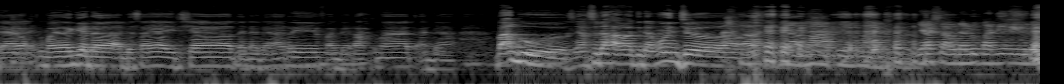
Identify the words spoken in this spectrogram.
ya kembali lagi ada ada saya Irsyad, ada ada Arif, ada Rahmat, ada Bagus yang sudah lama tidak muncul. ya maaf ya maaf Biasa udah lupa diri, udah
